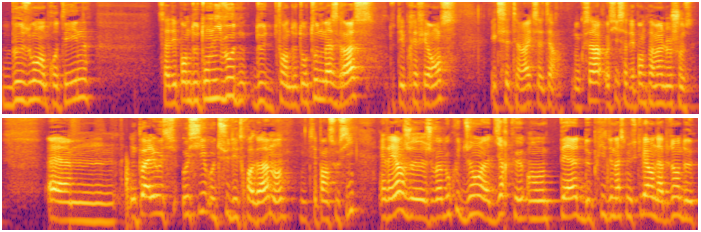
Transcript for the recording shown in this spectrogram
besoins en protéines. Ça dépend de ton niveau, de, de, de ton taux de masse grasse, de tes préférences, etc., etc. Donc ça aussi, ça dépend de pas mal de choses. Euh, on peut aller aussi, au-dessus des 3 grammes, hein, c'est pas un souci. Et d'ailleurs, je, vois beaucoup de gens euh, dire qu'en période de prise de masse musculaire, on a besoin de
